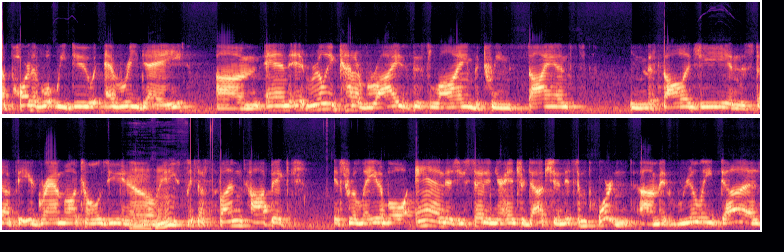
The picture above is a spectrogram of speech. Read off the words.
a part of what we do every day, um, and it really kind of rides this line between science. And mythology and the stuff that your grandma told you, you know, mm-hmm. it's a fun topic it's relatable, and as you said in your introduction, it's important. Um, it really does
